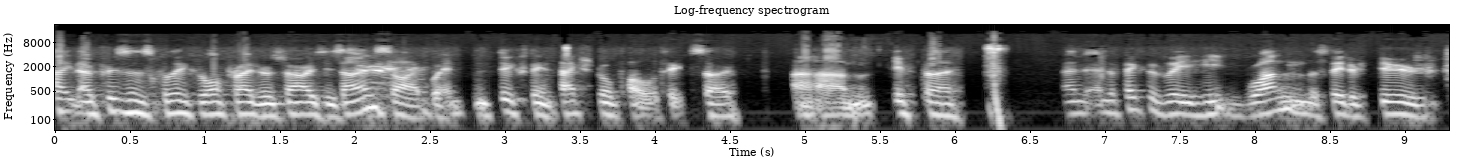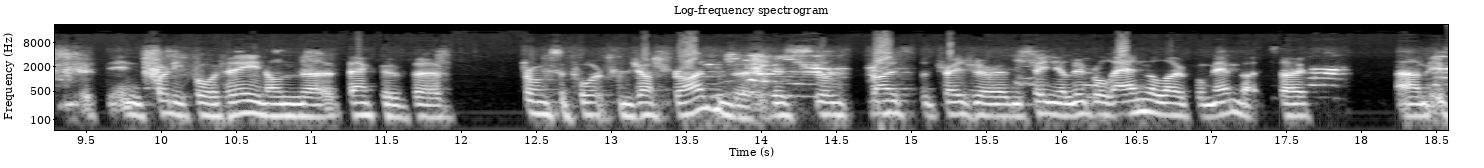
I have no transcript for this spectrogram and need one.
take no prisoners political operator as far as his own side went, particularly in factional politics. So um, if uh, and, and effectively he won the seat of Kew in 2014 on the back of uh, strong support from Josh Frydenberg, who's both the treasurer and senior Liberal and the local member. So um, if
